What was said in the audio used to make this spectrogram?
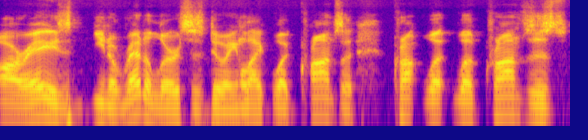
RA's you know Red Alerts is doing, like what Cron's Cron, what what Cron's is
